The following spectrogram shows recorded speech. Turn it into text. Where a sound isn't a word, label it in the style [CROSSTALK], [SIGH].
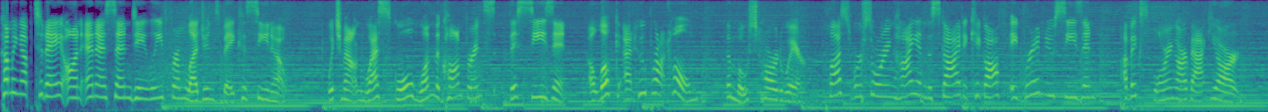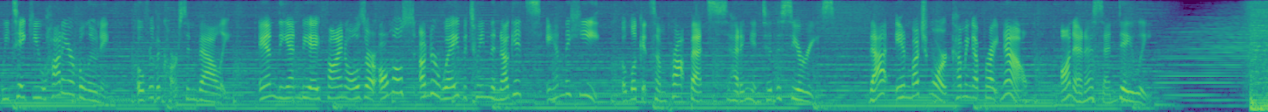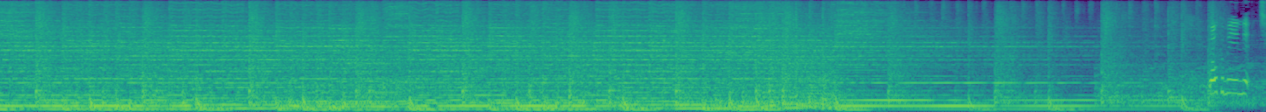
Coming up today on NSN Daily from Legends Bay Casino. Which Mountain West school won the conference this season? A look at who brought home the most hardware. Plus, we're soaring high in the sky to kick off a brand new season of exploring our backyard. We take you hot air ballooning over the Carson Valley. And the NBA Finals are almost underway between the Nuggets and the Heat. A look at some prop bets heading into the series. That and much more coming up right now on NSN Daily.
